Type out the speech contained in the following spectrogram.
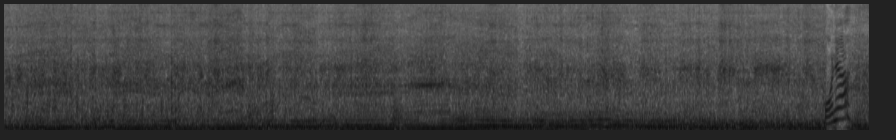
오냐?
